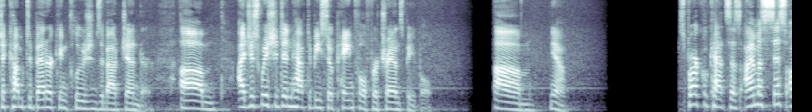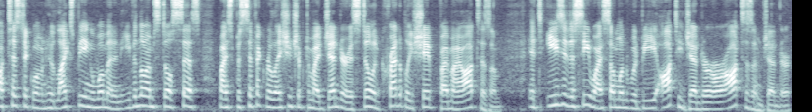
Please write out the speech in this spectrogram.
to come to better conclusions about gender. Um, I just wish it didn't have to be so painful for trans people. Um, yeah. Sparkle Cat says, I'm a cis autistic woman who likes being a woman, and even though I'm still cis, my specific relationship to my gender is still incredibly shaped by my autism. It's easy to see why someone would be autigender or autism gender,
